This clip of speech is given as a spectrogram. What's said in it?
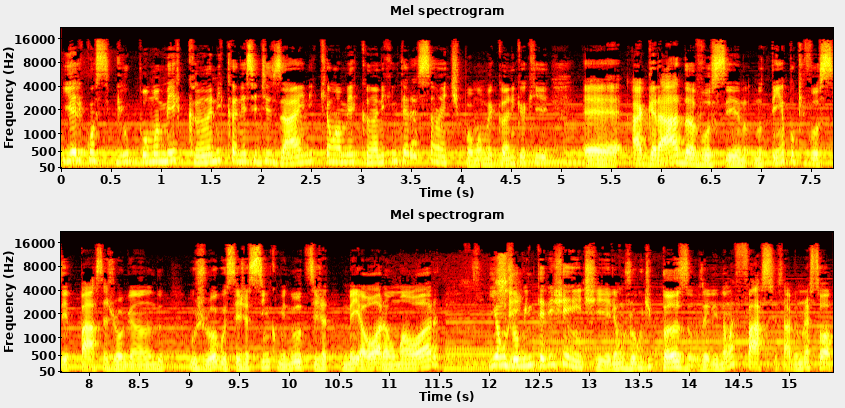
E ele conseguiu pôr uma mecânica nesse design que é uma mecânica interessante, pô, uma mecânica que é, agrada você no, no, tempo que você passa jogando o jogo, seja 5 minutos, seja meia hora, uma hora. E é um Sim. jogo inteligente, ele é um jogo de puzzles, ele não é fácil, sabe? Não é só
